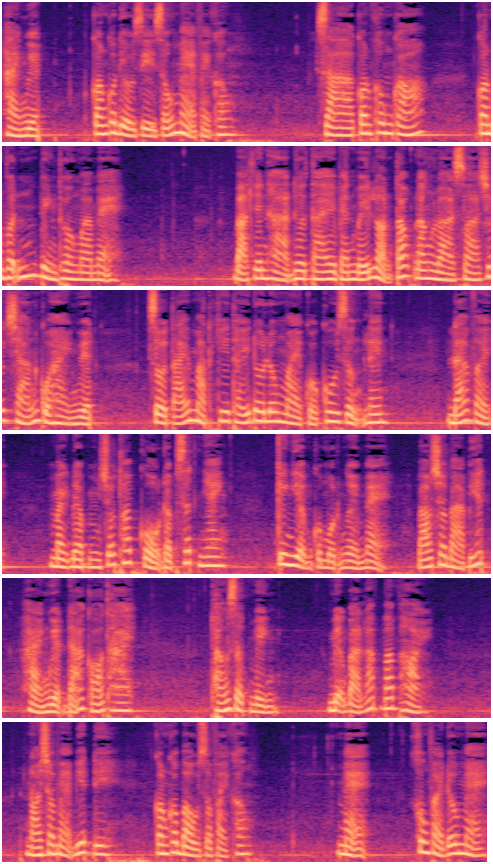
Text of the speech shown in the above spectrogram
Hải Nguyệt, Con có điều gì giấu mẹ phải không? Dạ con không có. Con vẫn bình thường mà mẹ. Bà Thiên Hà đưa tay vén mấy lọn tóc Đang lòa xòa trước chán của Hải Nguyệt, Rồi tái mặt khi thấy đôi lông mày của cô dựng lên. Đã vậy, Mạch đập chỗ thóp cổ đập rất nhanh. Kinh nghiệm của một người mẹ, Báo cho bà biết Hải Nguyệt đã có thai. Thoáng giật mình, Miệng bà lắp bắp hỏi, Nói cho mẹ biết đi, Con có bầu rồi phải không? Mẹ, Không phải đâu mẹ.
